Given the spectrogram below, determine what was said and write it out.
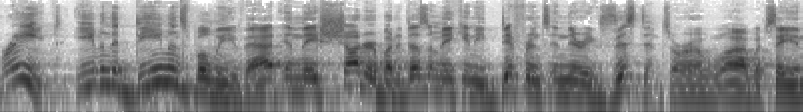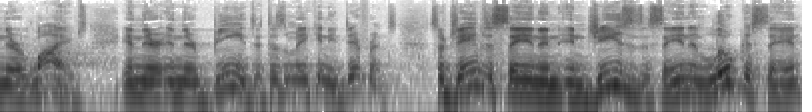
great. Even the demons believe that, and they shudder, but it doesn't make any difference in their existence, or uh, I would say in their lives, in their, in their beings. It doesn't make any difference. So James is saying, and, and Jesus is saying, and Luke is saying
